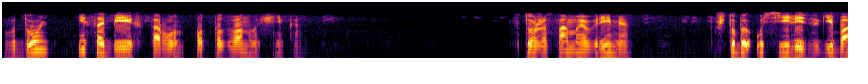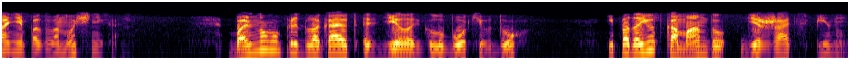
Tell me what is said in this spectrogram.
вдоль и с обеих сторон от позвоночника. В то же самое время, чтобы усилить сгибание позвоночника, больному предлагают сделать глубокий вдох и подают команду держать спину.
